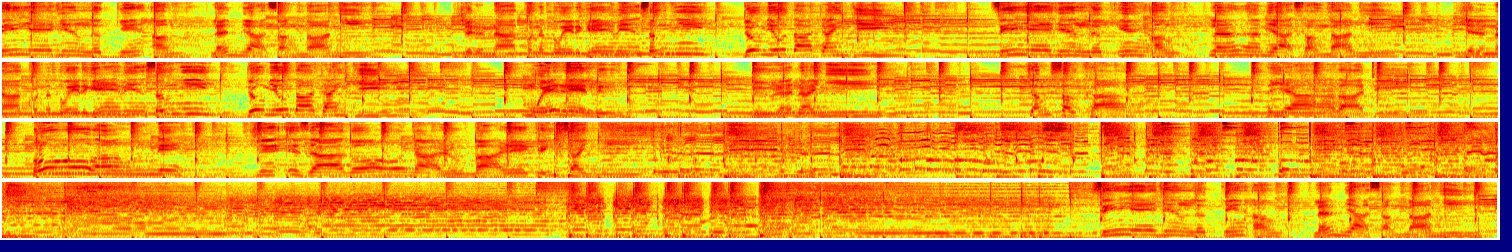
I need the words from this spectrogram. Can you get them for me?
စင်းရဲခြင်းလွတ်ကင်းအောင်လမ်းမြဆောင်ပါမည်ယရနာခုနှစ်သွေတကယ်ပင်အဆုံးကြီးတို့မျိုးသားတိုင်းကြီးစင်းရဲခြင်းလွတ်ကင်းအောင်လမ်းမြဆောင်ပါမည်ယရနာခုနှစ်သွေတကယ်ပင်အဆုံးကြီးတို့မျိုးသားတိုင်းကြီးမွဲတဲ့လူလူရန်နိုင်ကြီးကျောင်းဆောက်ခါဖရာပါတီ ရှင်ဣဇာကောနာရုမာရေဂိမ့်ဆိုင်ကြီး စင်းရဲခြင်းလွတ်ကင်းအောင်လမ်းမြဆောင်ပါမည်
